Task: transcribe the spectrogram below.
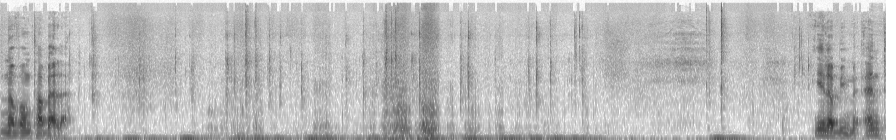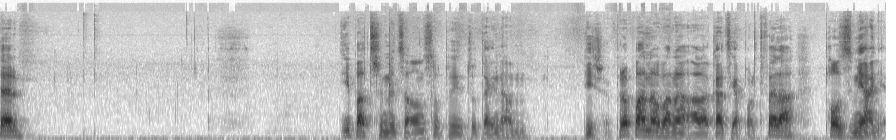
nową tabelę. I robimy Enter. I patrzymy, co on sobie tutaj nam pisze. Proponowana alokacja portfela po zmianie.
